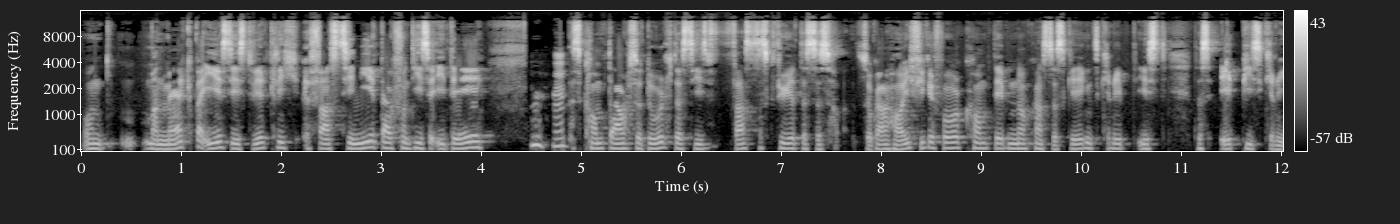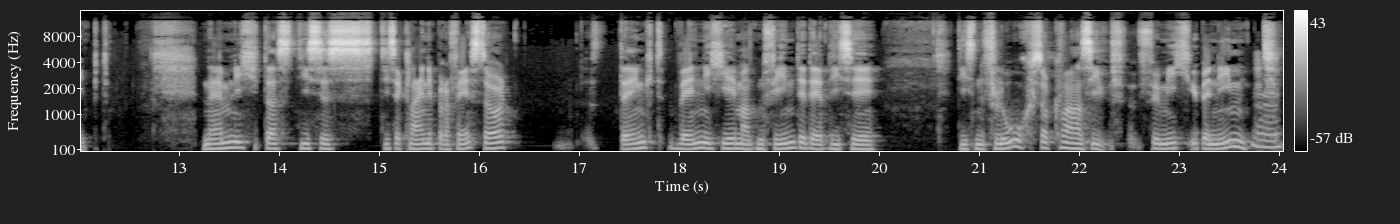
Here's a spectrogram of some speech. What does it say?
und man merkt bei ihr, sie ist wirklich fasziniert auch von dieser Idee, mhm. es kommt auch so durch, dass sie fast das Gefühl hat, dass das sogar häufiger vorkommt, eben noch als das Gegenskript ist, das Episkript. Nämlich, dass dieses, dieser kleine Professor denkt, wenn ich jemanden finde, der diese diesen Fluch so quasi für mich übernimmt, mhm.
